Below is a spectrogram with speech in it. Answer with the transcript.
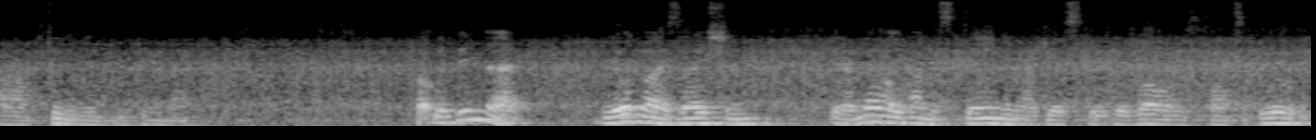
um, fitting in within that. But within that, the organisation, you know, not only understanding, I guess, the, the role and responsibility,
